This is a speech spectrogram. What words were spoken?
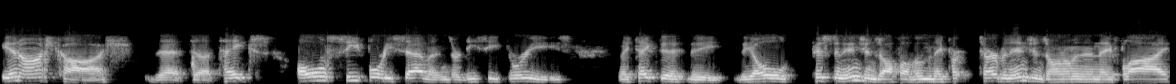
in Oshkosh that uh, takes old C-47s or DC-3s. They take the, the, the old piston engines off of them and they put turbine engines on them, and then they fly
